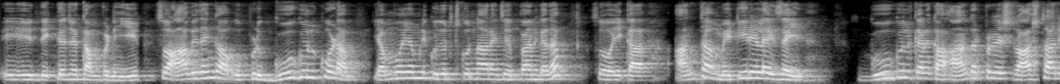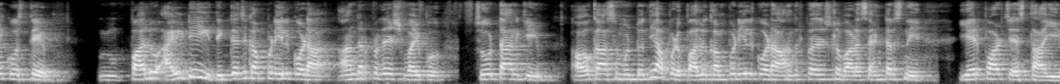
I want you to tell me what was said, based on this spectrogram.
ఈ దిగ్గజ కంపెనీ. సో ఆ విధంగా ఇప్పుడు గూగుల్ కూడా ఎంఓఎంని కుదుర్చుకున్నారని చెప్పాను కదా. సో ఇక అంతా మెటీరియలైజ్ అయ్యి గూగుల్ కనుక ఆంధ్రప్రదేశ్ రాష్ట్రానికి వస్తే పలు ఐటీ దిగ్గజ కంపెనీలు కూడా ఆంధ్రప్రదేశ్ వైపు చూడటానికి అవకాశం ఉంటుంది. అప్పుడు పలు కంపెనీలు కూడా ఆంధ్రప్రదేశ్లో వాళ్ళ సెంటర్స్ని ఏర్పాటు చేస్తాయి.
